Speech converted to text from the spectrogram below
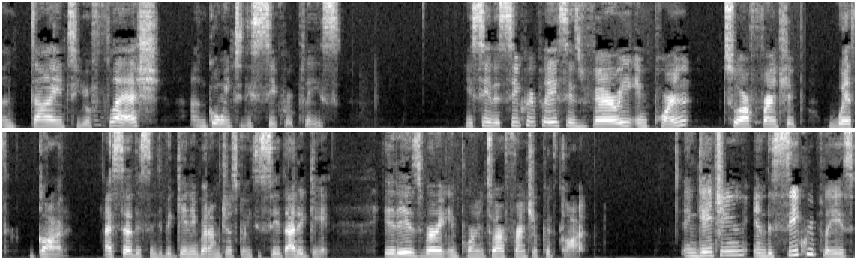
and dying to your flesh and going to the secret place. You see, the secret place is very important to our friendship with God. I said this in the beginning, but I'm just going to say that again. It is very important to our friendship with God. Engaging in the secret place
